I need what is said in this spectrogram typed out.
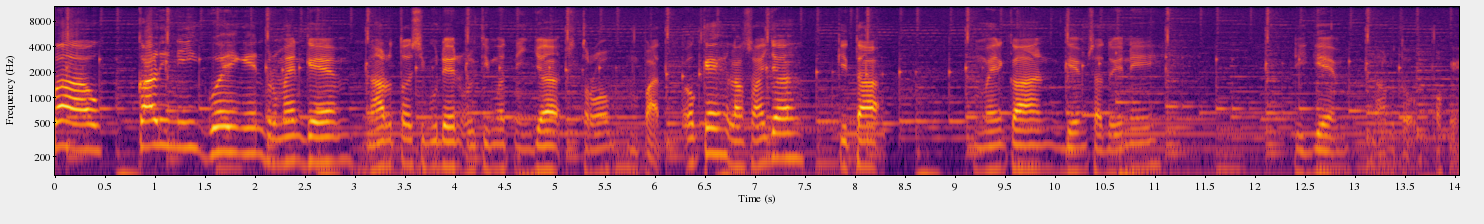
Pau. Kali ini gue ingin bermain game Naruto Shippuden Ultimate Ninja Storm 4 Oke langsung aja kita memainkan game satu ini Di game Naruto. Oke.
